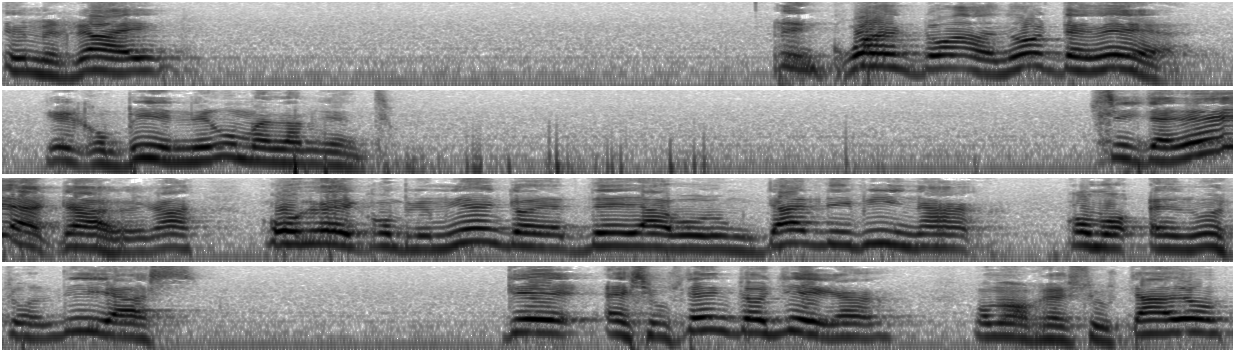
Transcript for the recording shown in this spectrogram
en Israel en cuanto a no tener que cumplir ningún mandamiento. si tenés la carga con el cumplimiento de, la voluntad divina, como en nuestros días, que el sustento llega como resultado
